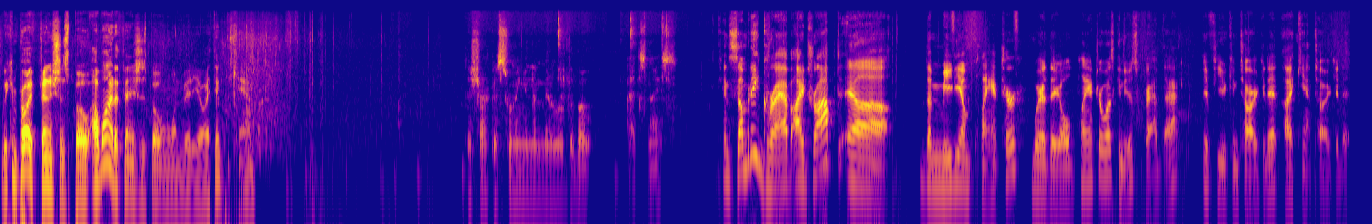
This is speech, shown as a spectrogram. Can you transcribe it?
we can probably finish this boat. I wanted to finish this boat in one video. I think we can. The shark is swimming in the middle of the boat. That's nice. Can somebody grab? I dropped uh the medium planter where the old planter was. Can you just grab that if you can target it? I can't target it.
